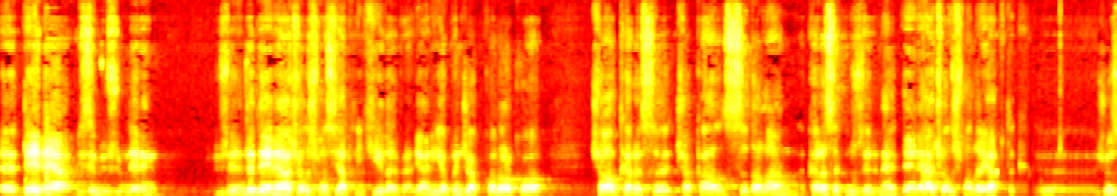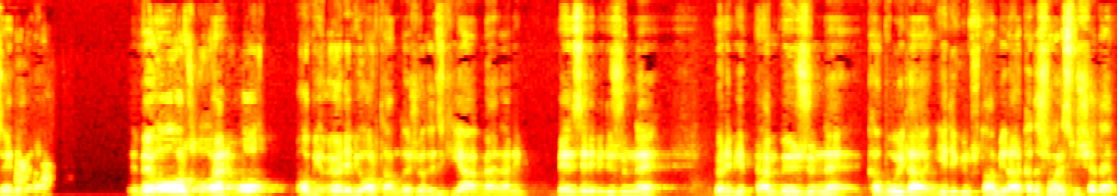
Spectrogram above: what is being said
e, DNA bizim üzümlerin üzerinde DNA çalışması yaptı iki yıl evvel. Yani yapınca Kolorko, Çal Karası, Çakal, Sıdalan, Karasakız üzerine DNA çalışmaları yaptık e, Jose ile beraber. Ve o, o yani o o bir öyle bir ortamda Jose dedi ki ya ben hani benzeri bir üzümle böyle bir pembe üzümle kabuğuyla yedi gün tutan bir arkadaşım var İsviçre'de.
